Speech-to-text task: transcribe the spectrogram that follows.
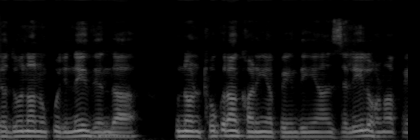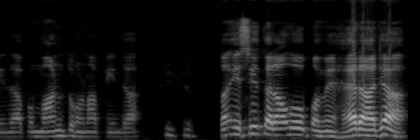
ਜਦੋਂ ਉਹਨਾਂ ਨੂੰ ਕੁਝ ਨਹੀਂ ਦਿੰਦਾ ਉਹਨਾਂ ਨੂੰ ਠੋਕਰਾਂ ਖਾਣੀਆਂ ਪੈਂਦੀਆਂ ਜ਼ਲੀਲ ਹੋਣਾ ਪੈਂਦਾ ਅਪਮਾਨਿਤ ਹੋਣਾ ਪੈਂਦਾ। ਠੀਕ ਹੈ ਤਾਂ ਇਸੇ ਤਰ੍ਹਾਂ ਉਹ ਭਾਵੇਂ ਹੈ ਰਾਜਾ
